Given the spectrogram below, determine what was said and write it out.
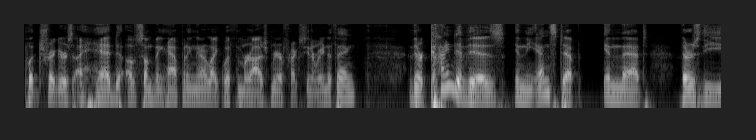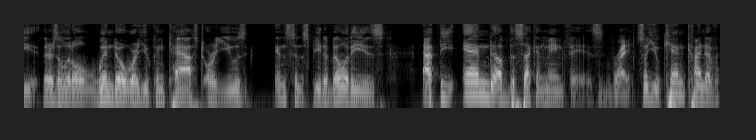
put triggers ahead of something happening there, like with the Mirage Mirror Phyrexian Arena thing. There kind of is in the end step, in that there's the there's a little window where you can cast or use instant speed abilities at the end of the second main phase. Right. So you can kind of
